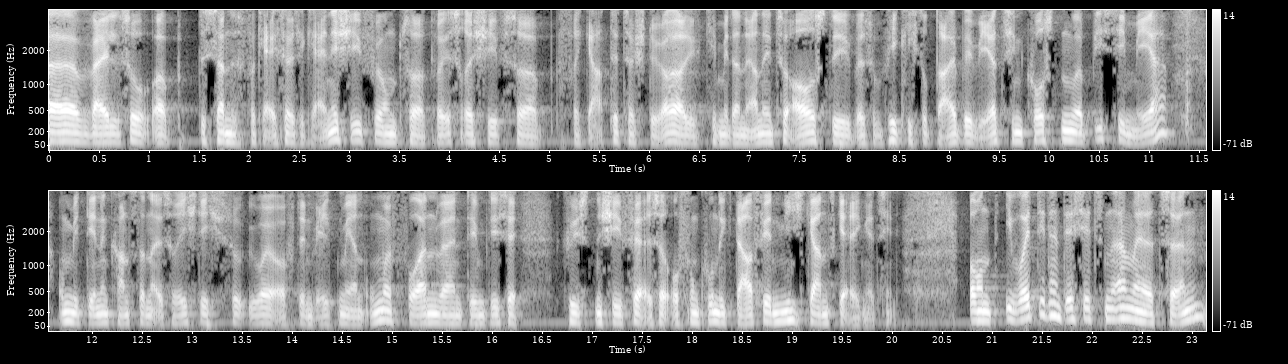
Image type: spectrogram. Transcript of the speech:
weil so, äh, das sind vergleichsweise kleine Schiffe und so ein größeres Schiff, so ein Fregatte-Zerstörer, ich kenne mich da ja nicht so aus, die also wirklich total bewährt sind, kosten nur ein bisschen mehr und mit denen kannst du dann also richtig so überall auf den Weltmeeren umfahren, während diese Küstenschiffe also offenkundig dafür nicht ganz geeignet sind. Und ich wollte Ihnen das jetzt nur einmal erzählen,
